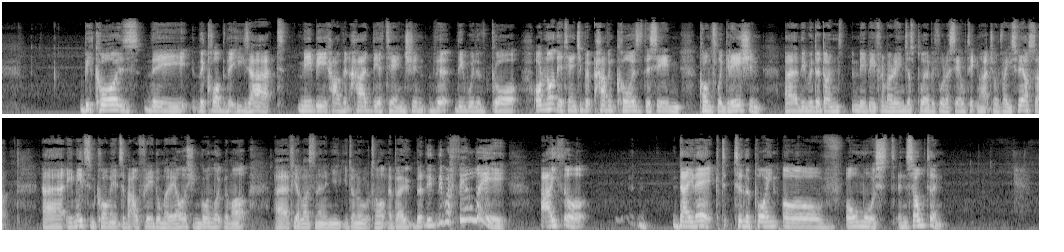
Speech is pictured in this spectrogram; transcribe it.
because the the club that he's at maybe haven't had the attention that they would have got, or not the attention, but haven't caused the same conflagration uh, they would have done maybe from a Rangers player before a Celtic match or vice versa. Uh, he made some comments about Alfredo Morelos. You can go and look them up uh, if you're listening and you, you, don't know what we're talking about. But they, they were fairly, I thought, direct to the point of almost insulting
